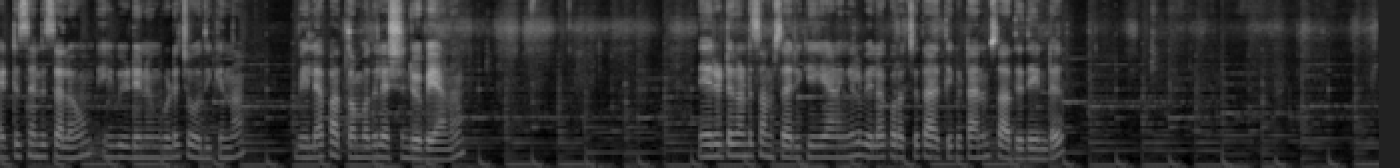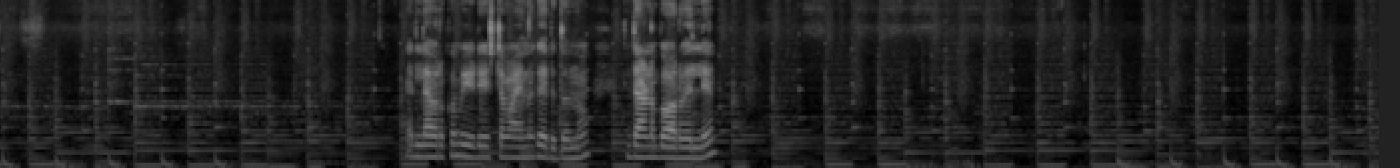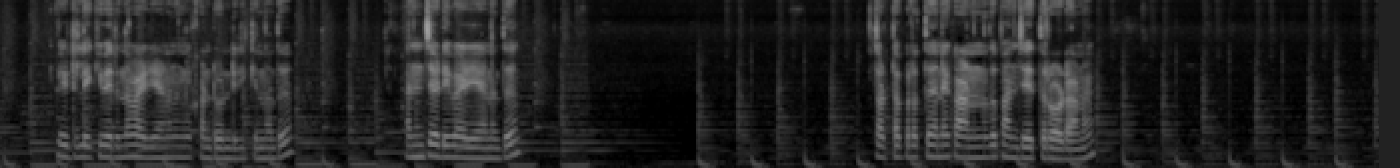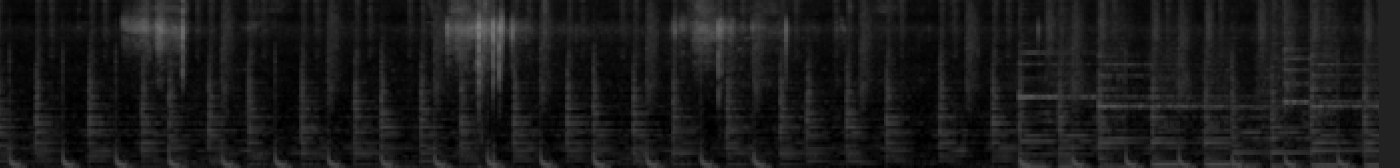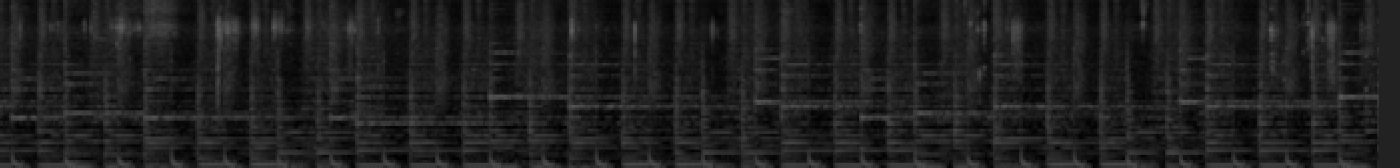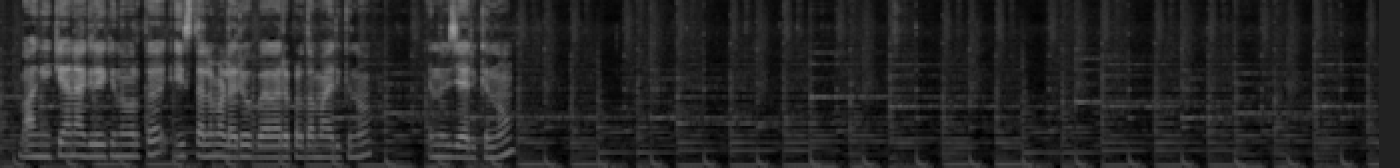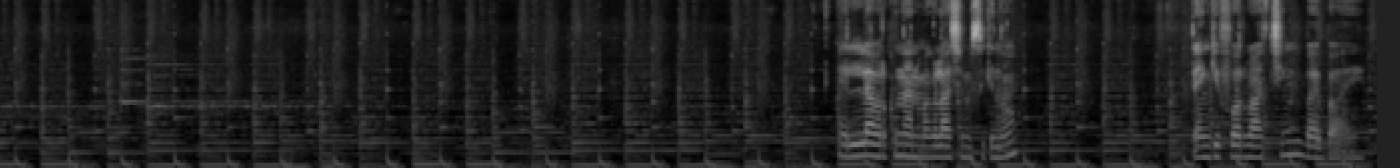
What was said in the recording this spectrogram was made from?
എട്ട് സെന്റ് സ്ഥലവും ഈ വീടിനും കൂടെ ചോദിക്കുന്ന വില പത്തൊമ്പത് ലക്ഷം രൂപയാണ്. നേരിട്ട് കണ്ട് സംസാരിക്കുകയാണെങ്കിൽ വില കുറച്ച് താഴ്ത്തി കിട്ടാനും സാധ്യതയുണ്ട്. എല്ലാവർക്കും വീഡിയോ ഇഷ്ടമായെന്ന് കരുതുന്നു. ഇതാണ് ബോർവെല്ല് വീട്ടിലേക്ക് വരുന്ന വഴിയാണ് നിങ്ങൾ കണ്ടുകൊണ്ടിരിക്കുന്നത്. അഞ്ചടി വഴിയാണിത്. തൊട്ടപ്പുറത്ത് തന്നെ കാണുന്നത് പഞ്ചായത്ത് റോഡാണ്. വാങ്ങിക്കാൻ ആഗ്രഹിക്കുന്നവർക്ക് ഈ സ്ഥലം വളരെ ഉപകാരപ്രദമായിരിക്കുന്നു എന്ന് വിചാരിക്കുന്നു. എല്ലാവർക്കും നന്മകൾ ആശംസിക്കുന്നു. Thank you for watching bye bye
